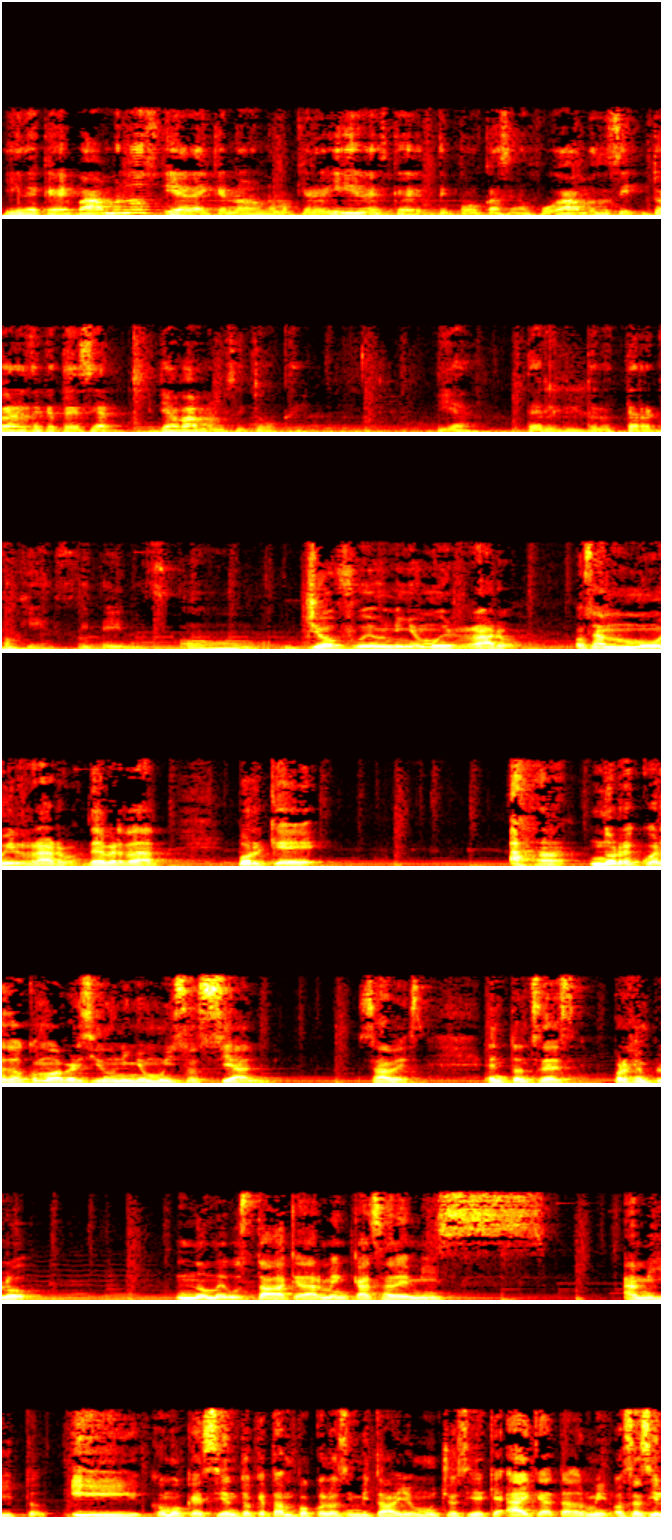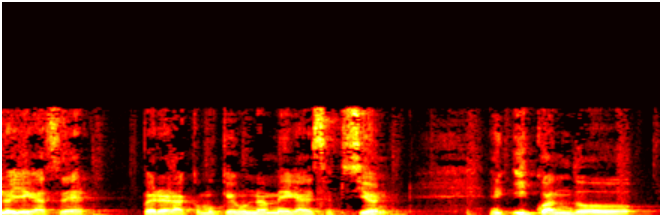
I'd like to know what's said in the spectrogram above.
y de que vámonos, y era de que no, no me quiero ir, es que tipo casi no jugamos, así. Tú eras de que te decían, ya vámonos, y tú, ok. Y ya, te, recogías y te ibas. O. Yo fui un niño muy raro, o sea, muy raro, de verdad, porque, ajá, no recuerdo como haber sido un niño muy social, ¿sabes? Entonces, por ejemplo, no me gustaba quedarme en casa de mis amiguitos y como que siento que tampoco los invitaba yo mucho así de que, ay, quédate a dormir, o sea, sí lo llegué a hacer, pero era como que una mega excepción. Y, cuando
